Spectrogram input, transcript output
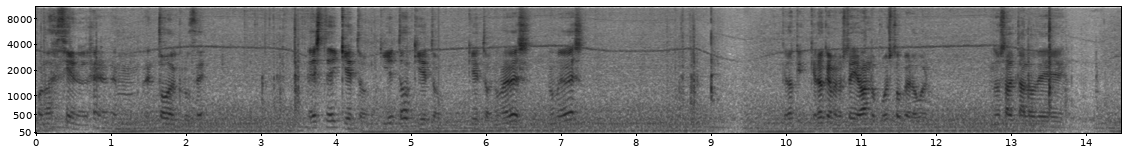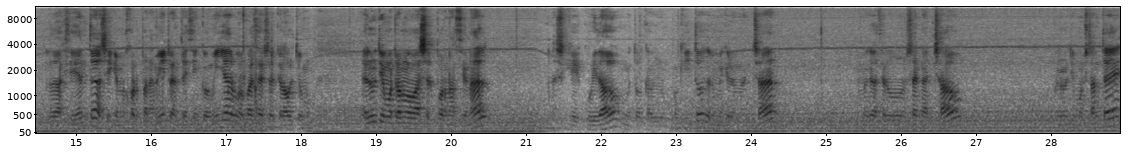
Por no decir en todo el cruce. Este quieto, quieto, quieto, quieto. ¿No me ves? ¿No me ves? Creo que, creo que me lo estoy llevando puesto, pero bueno. No salta lo de lo de accidente, así que mejor para mí, 35 millas. Bueno, parece ser que la último, el último tramo va a ser por nacional. Así que cuidado, me toca abrir un poquito, que no me quiero enganchar. No me quiero hacer un se ha enganchado. En el último instante.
